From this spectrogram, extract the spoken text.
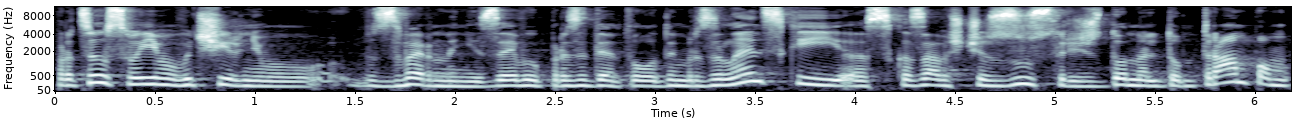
Про це у своєму вечірньому зверненні заявив президент Володимир Зеленський. Е, Сказав, що зустріч з Дональдом Трампом,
